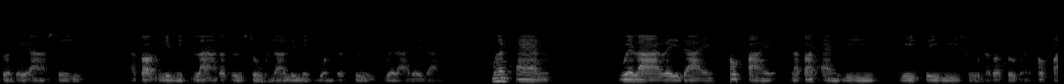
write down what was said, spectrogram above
ส่วนด้วย rc แล้วก็ limit ล่างก็คือ0แล้ว limit บนก็คือเวลาใด ๆ เมื่อแทนเวลาใดๆเข้าไป แล้วก็แทน v vc v 0แล้วก็สูตรเข้าไป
